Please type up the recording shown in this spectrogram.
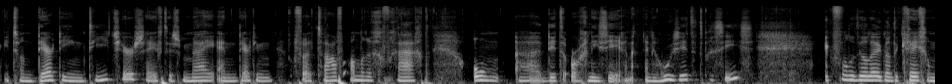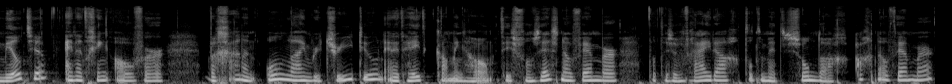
iets van 13 teachers. Ze heeft dus mij en 13 of 12 anderen gevraagd om uh, dit te organiseren. En hoe zit het precies? Ik vond het heel leuk, want ik kreeg een mailtje en het ging over: we gaan een online retreat doen en het heet Coming Home. Het is van 6 november, dat is een vrijdag, tot en met zondag 8 november.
